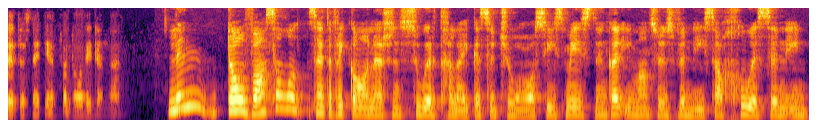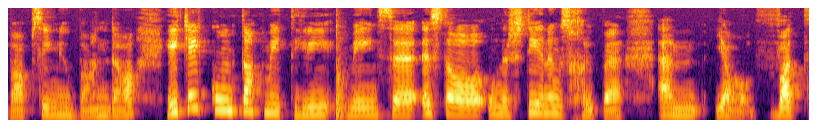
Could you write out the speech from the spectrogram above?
dit is net een van daardie dinge. Lin, daar was al Suid-Afrikaners in soortgelyke situasies. Mens dink aan iemand soos Vanessa Gosen en Babsi Nubanda. Het jy kontak met hierdie mense? Is daar ondersteuningsgroepe? Ehm um, ja, wat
